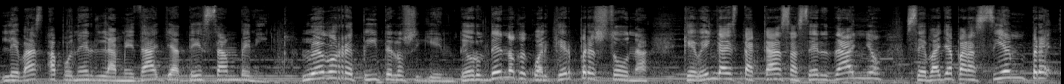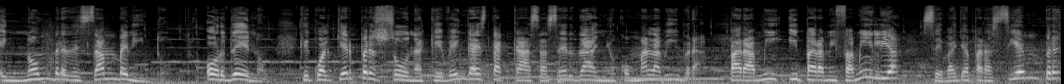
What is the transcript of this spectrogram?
le vas a poner la medalla de San Benito. Luego repite lo siguiente, ordeno que cualquier persona que venga a esta casa a hacer daño se vaya para siempre en nombre de San Benito. Ordeno que cualquier persona que venga a esta casa a hacer daño con mala vibra para mí y para mi familia, se vaya para siempre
